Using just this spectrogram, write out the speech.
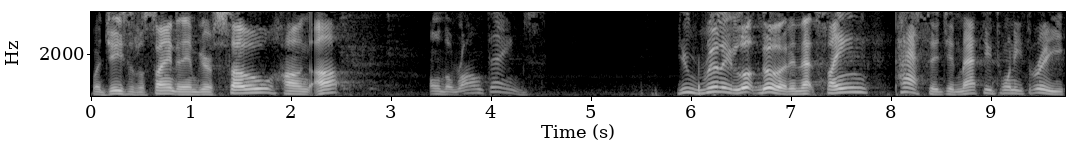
What Jesus was saying to them, you're so hung up on the wrong things. You really look good. In that same passage in Matthew 23,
